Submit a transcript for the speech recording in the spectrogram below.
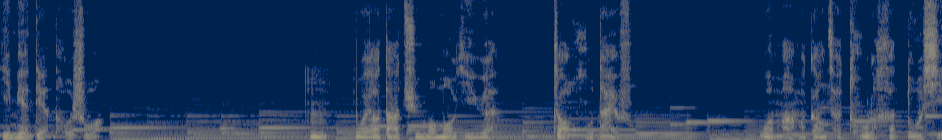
一面点头说：“嗯，我要打去某某医院，找胡大夫。”我妈妈刚才吐了很多血。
